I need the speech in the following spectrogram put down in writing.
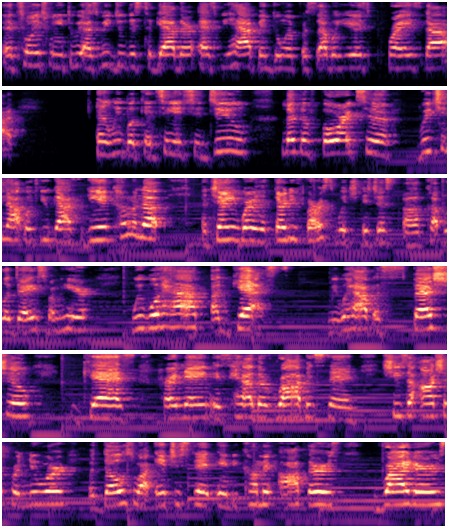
in 2023 as we do this together, as we have been doing for several years. Praise God and we will continue to do. Looking forward to reaching out with you guys again. Coming up uh, January the 31st, which is just a couple of days from here, we will have a guest. We will have a special guest. Her name is Heather Robinson. She's an entrepreneur. For those who are interested in becoming authors, writers,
